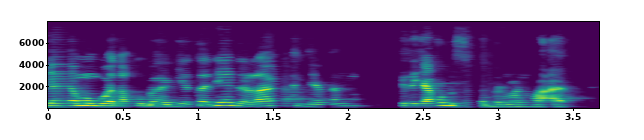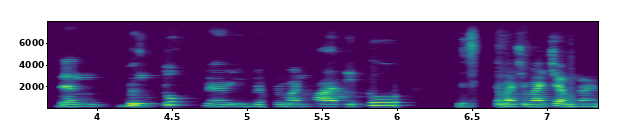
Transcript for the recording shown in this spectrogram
yang membuat aku bahagia tadi adalah kegiatan ketika aku bisa bermanfaat dan bentuk dari bermanfaat itu bisa macam-macam kan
